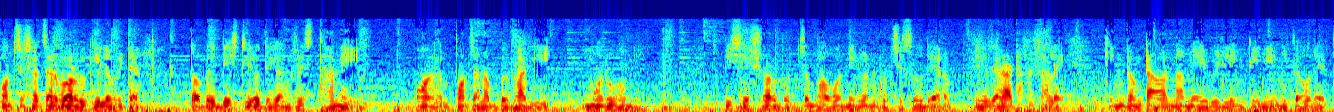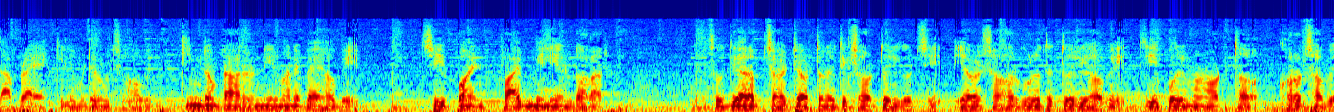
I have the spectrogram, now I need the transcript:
পঞ্চাশ হাজার বর্গ কিলোমিটার। তবে দেশটির অধিকাংশ স্থানেই পঁচানব্বই ভাগই মরুভূমি। বিশ্বের সর্বোচ্চ ভবন নির্মাণ করছে সৌদি আরব। দুই সালে কিংডম টাওয়ার নামে এই বিল্ডিংটি নির্মিত হলে তা প্রায় এক কিলোমিটার উঁচু হবে। কিংডম টাওয়ারের নির্মাণে ব্যয় হবে three point five million dollar. সৌদি আরব ছয়টি অর্থনৈতিক শহর তৈরি করছে। এই শহরগুলোতে তৈরি হবে যে পরিমাণ অর্থ খরচ হবে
